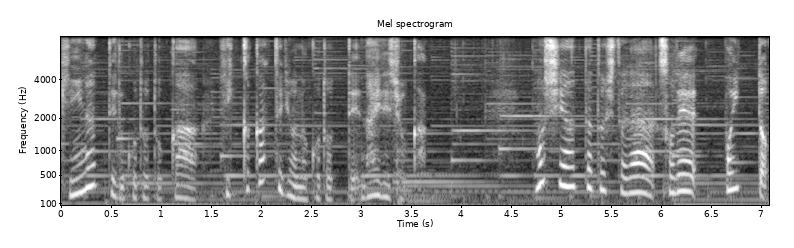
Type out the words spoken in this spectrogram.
気になってることとか引っかかってるようなことってないでしょうか？もしあったとしたらそれポイッと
